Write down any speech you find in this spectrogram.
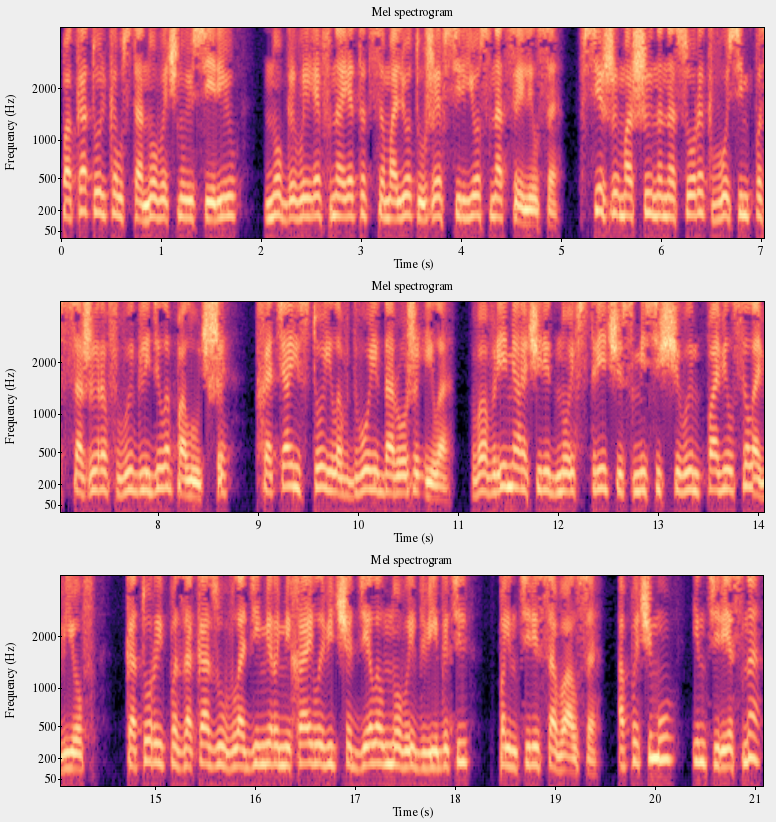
Пока только установочную серию, но ГВФ на этот самолет уже всерьез нацелился. Все же машина на 48 пассажиров выглядела получше, хотя и стоила вдвое дороже Ила. Во время очередной встречи с Месищевым Павел Соловьев, который по заказу Владимира Михайловича делал новый двигатель, Поинтересовался, а почему, интересно,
